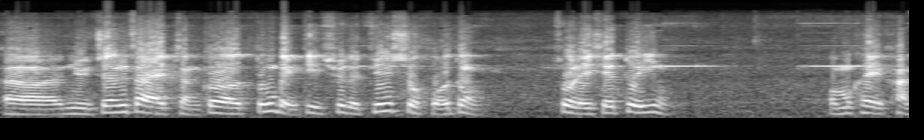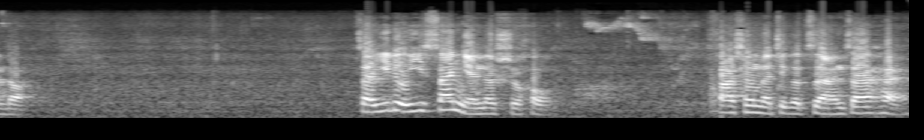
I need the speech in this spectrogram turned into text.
呃女真在整个东北地区的军事活动做了一些对应。我们可以看到，在一六一三年的时候，发生了这个自然灾害，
